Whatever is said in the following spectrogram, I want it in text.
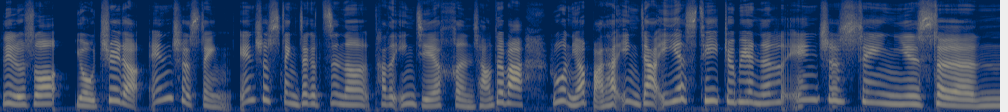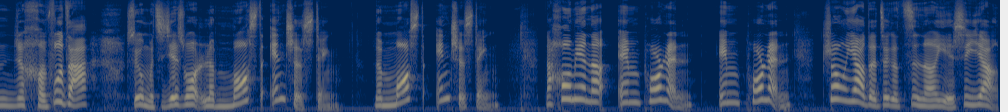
例如说，有趣的 interesting，interesting 这个字呢，它的音节很长，对吧？如果你要把它硬加 e s t，就变成 interesting，就很复杂，所以我们直接说 the most interesting，the most interesting。那后面呢？important important 重要的这个字呢，也是一样，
